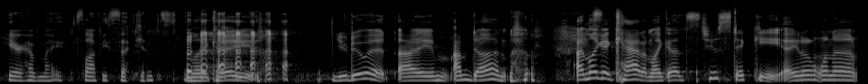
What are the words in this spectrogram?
Here, have my sloppy seconds. I'm like, hey, you do it. I'm I'm done. I'm like a cat. I'm like, it's too sticky. I don't want to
